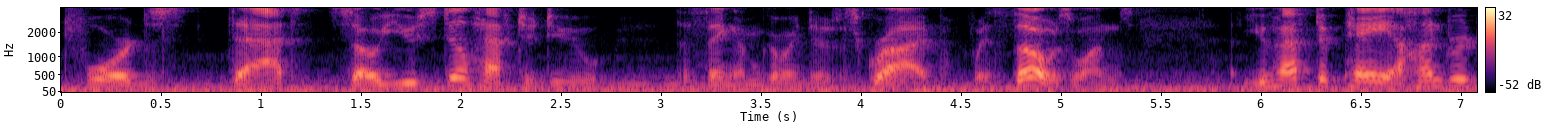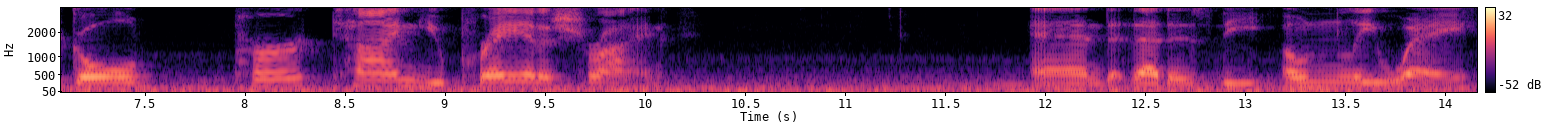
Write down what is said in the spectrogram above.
towards that. So you still have to do the thing I'm going to describe with those ones. You have to pay 100 gold per time you pray at a shrine. And that is the only way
